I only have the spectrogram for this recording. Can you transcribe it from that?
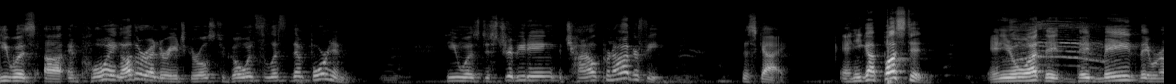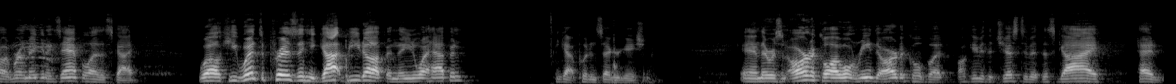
He was uh, employing other underage girls to go and solicit them for him. He was distributing child pornography, this guy. And he got busted. And you know what? They, they made, they were going to make an example out of this guy. Well, he went to prison, he got beat up, and then you know what happened? He got put in segregation. And there was an article, I won't read the article, but I'll give you the gist of it. This guy had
